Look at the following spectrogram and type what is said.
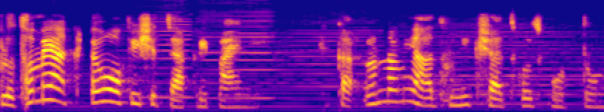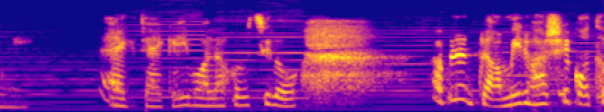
প্রথমে একটাও অফিসের চাকরি পাইনি, কারণ আমি আধুনিক সাজগোজ করতাম নি এক জায়গায় বলা হয়েছিল, আপনার গ্রামের ভাষায় কথা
